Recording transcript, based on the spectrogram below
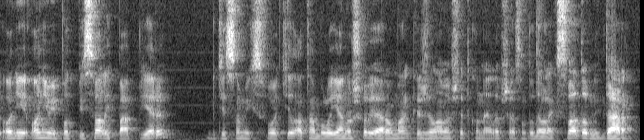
oni, oni mi podpísali papier, kde som ich sfotil a tam bolo Janošovi a Romanke želáme všetko najlepšie a som to dal ako svadobný dar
